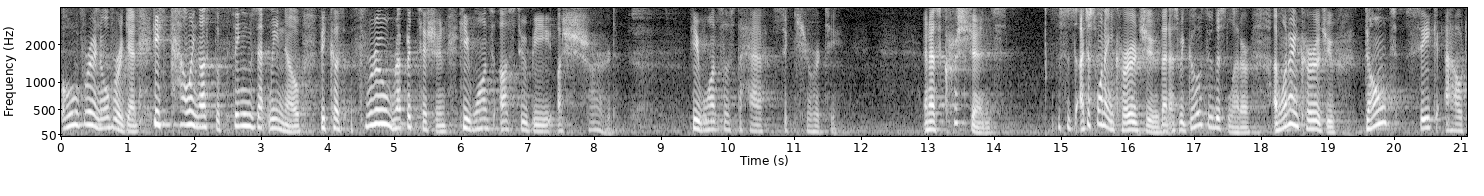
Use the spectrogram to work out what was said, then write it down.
over and over again. He's telling us the things that we know because through repetition, he wants us to be assured. He wants us to have security. And as Christians, this is, I just want to encourage you that as we go through this letter, I want to encourage you don't seek out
